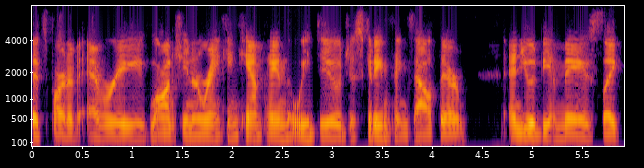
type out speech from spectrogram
It's part of every launching and ranking campaign that we do, just getting things out there and you would be amazed like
